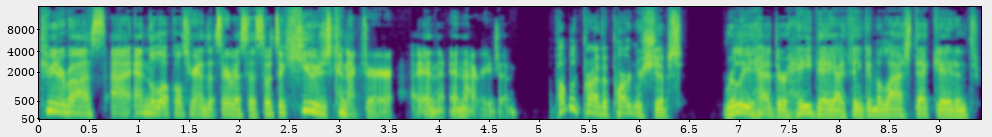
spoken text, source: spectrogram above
commuter bus, uh, and the local transit services. So it's a huge connector in, in that region. Public private partnerships really had their heyday, I think, in the last decade. And th-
